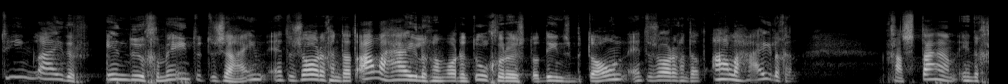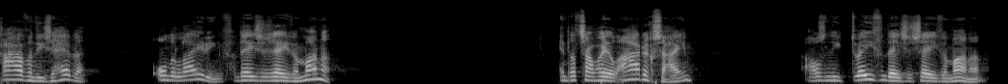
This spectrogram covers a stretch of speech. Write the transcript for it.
teamleider in de gemeente te zijn en te zorgen dat alle heiligen worden toegerust tot dienstbetoon en te zorgen dat alle heiligen gaan staan in de gaven die ze hebben onder leiding van deze zeven mannen. En dat zou heel aardig zijn als niet twee van deze zeven mannen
